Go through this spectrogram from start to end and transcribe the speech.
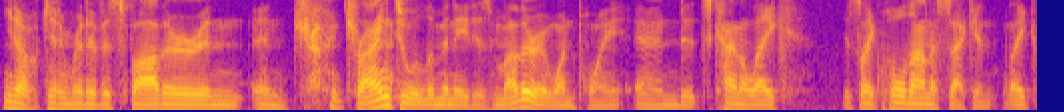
you know getting rid of his father and and try, trying to eliminate his mother at one point and it's kind of like it's like hold on a second. Like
